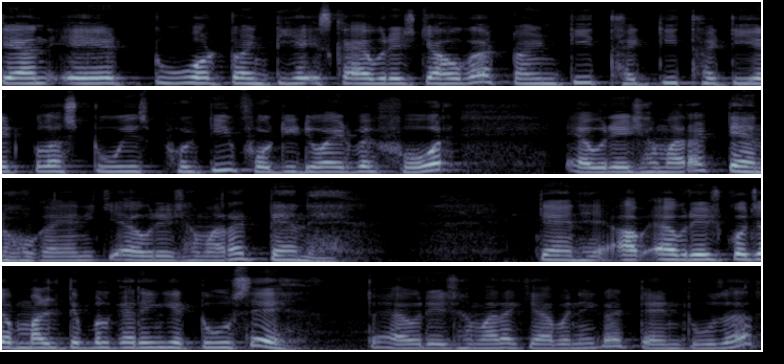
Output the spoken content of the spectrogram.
टेन एट टू और ट्वेंटी है, इसका एवरेज क्या होगा? Twenty thirty thirty eight plus two is forty forty divide by four average हमारा टेन होगा, यानी कि एवरेज हमारा टेन है। टेन है। अब एवरेज को जब मल्टीपल करेंगे टू से तो एवरेज हमारा क्या बनेगा? Ten two are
